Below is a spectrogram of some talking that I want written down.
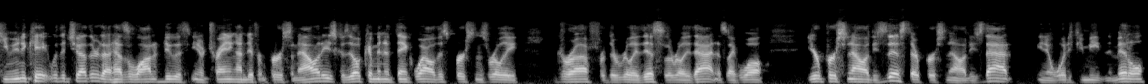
communicate with each other. That has a lot to do with you know training on different personalities because they'll come in and think wow this person's really gruff or they're really this or they're really that. And it's like well your personality's this their personality's that. You know what if you meet in the middle?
